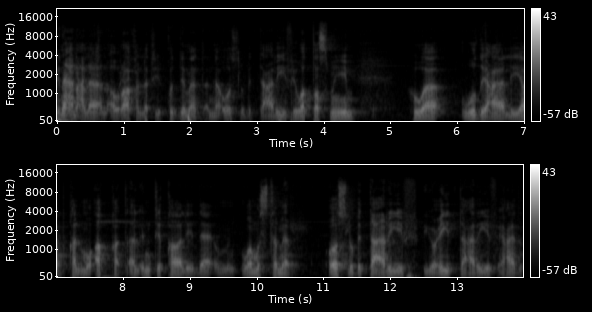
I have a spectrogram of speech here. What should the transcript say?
بناء على الاوراق التي قدمت ان اوسلو بالتعريف والتصميم هو وضع ليبقى المؤقت الانتقالي دائم ومستمر. اوسلو بالتعريف يعيد تعريف اعادة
